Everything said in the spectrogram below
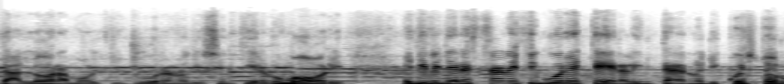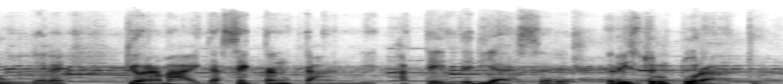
Da allora molti giurano di sentire rumori e di vedere strane figure etere all'interno di questo rudere che oramai da 70 anni attende di essere ristrutturato.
